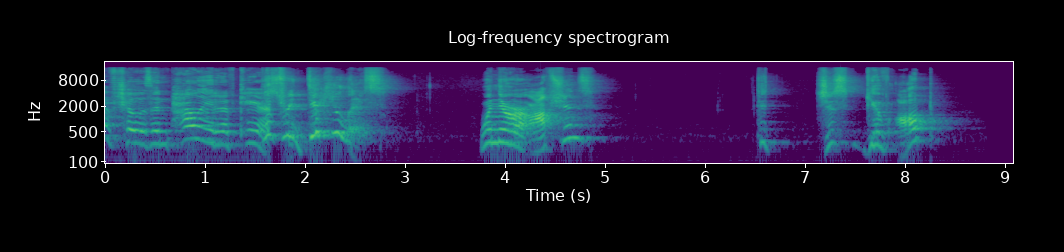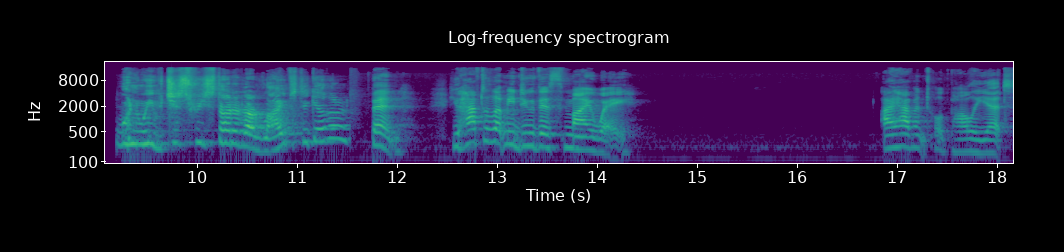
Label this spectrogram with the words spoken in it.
have chosen palliative care. That's ridiculous. When there are options to just give up when we've just restarted our lives together? Ben, you have to let me do this my way. I haven't told Polly yet.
